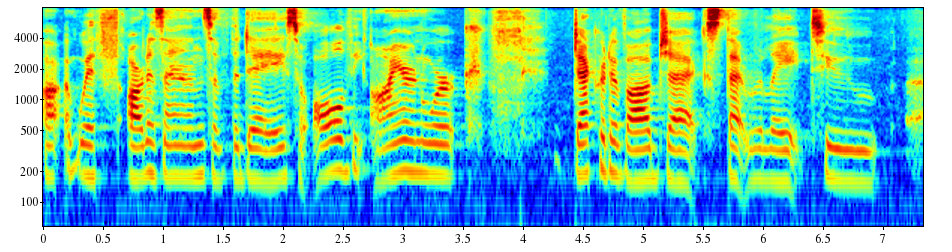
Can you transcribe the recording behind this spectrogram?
uh, with artisans of the day, so all the ironwork, decorative objects that relate to uh,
